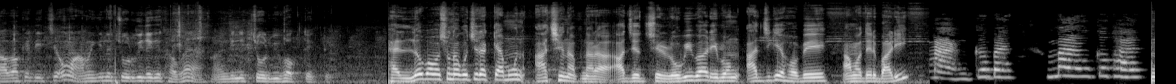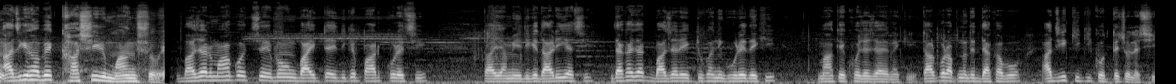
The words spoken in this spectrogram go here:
বাবাকে দিচ্ছে ও আমি কিন্তু চর্বি দেখে খাব হ্যাঁ? আমি কিন্তু চর্বি ভক্ত একটু। হ্যালো বাবা সোনা কচিরা কেমন আছেন আপনারা? আজ হচ্ছে রবিবার এবং আজকে হবে আমাদের বাড়ি। আজকে হবে খাসির মাংস। বাজার মা করছে এবং বাইকটা এদিকে পার্ক করেছি তাই আমি এদিকে দাঁড়িয়ে আছি। দেখা যাক বাজারে একটুখানি ঘুরে দেখি মাকে খোঁজা যায় নাকি। তারপর আপনাদের দেখাবো আজকে কি কি করতে চলেছি।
